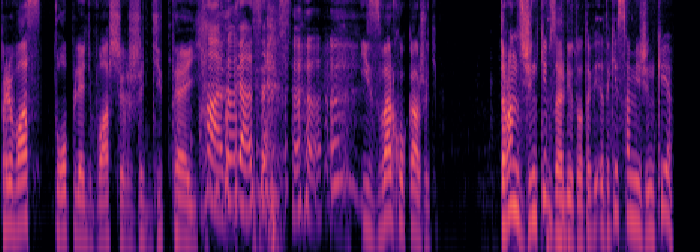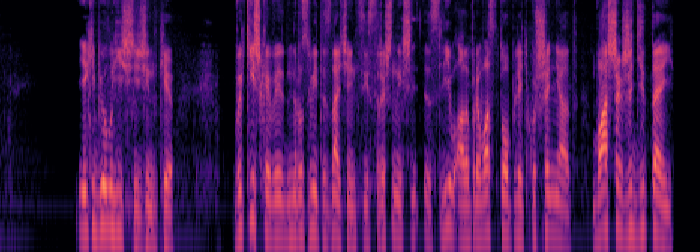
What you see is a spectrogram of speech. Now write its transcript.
При вас топлять ваших же дітей. Це. І зверху кажуть: транс-жінки взагалі-то так- такі самі жінки, як і біологічні жінки. Ви кішка, ви не розумієте значення цих страшних слів, але при вас топлять кошенят, ваших же дітей.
